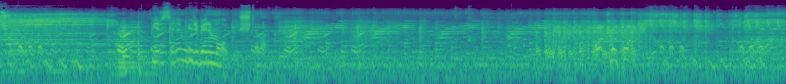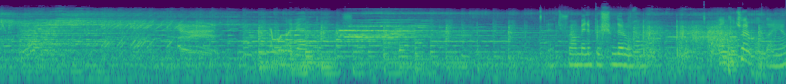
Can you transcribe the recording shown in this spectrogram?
Şuradan. Biri senin biri benim oldu işte bak. Evet şu an benim peşimde Roza. Ben kaçarım ondan ya.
